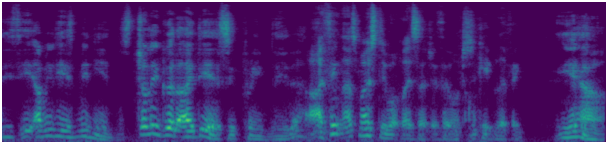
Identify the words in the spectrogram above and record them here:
I mean, his minions. Jolly good idea, Supreme Leader. I think that's mostly what they said if they wanted to keep living. Yeah.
